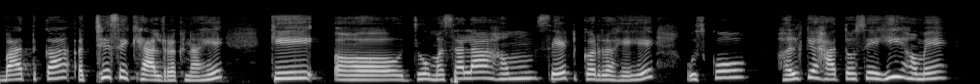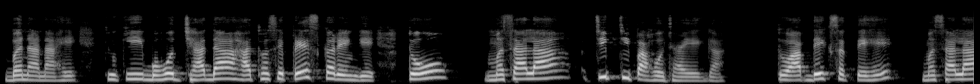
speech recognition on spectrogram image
बात का अच्छे से ख्याल रखना है कि जो मसाला हम सेट कर रहे हैं, उसको हल्के हाथों से ही हमें बनाना है। क्योंकि बहुत ज़्यादा हाथों से प्रेस करेंगे तो मसाला चिपचिपा हो जाएगा। तो आप देख सकते हैं, मसाला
